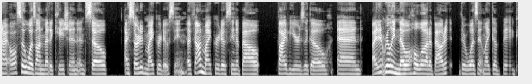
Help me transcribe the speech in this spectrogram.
I also was on medication. And so I started microdosing. I found microdosing about five years ago and I didn't really know a whole lot about it. There wasn't like a big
